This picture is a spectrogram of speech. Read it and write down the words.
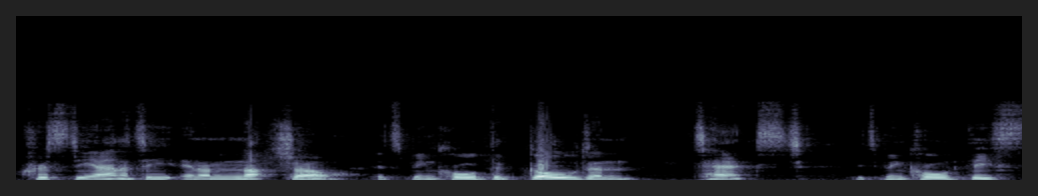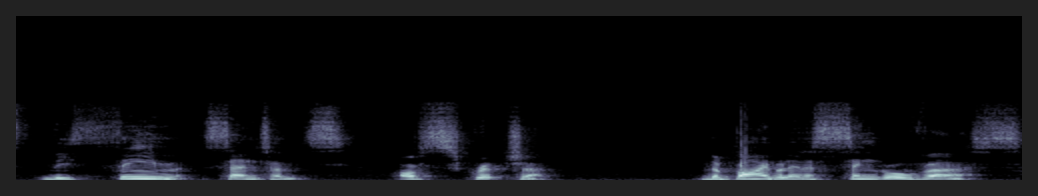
Christianity in a nutshell. It's been called the golden text. It's been called the, the theme sentence of scripture. The Bible in a single verse.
